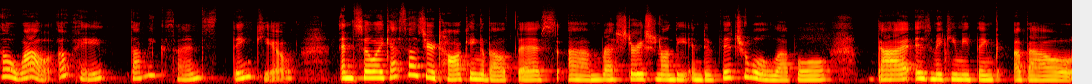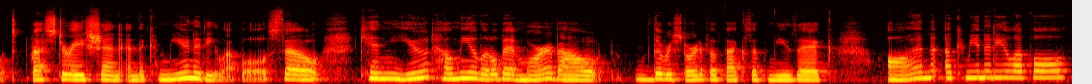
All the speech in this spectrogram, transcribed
Oh, wow. Okay. That makes sense. Thank you. And so, I guess as you're talking about this um, restoration on the individual level, that is making me think about restoration and the community level. So, can you tell me a little bit more about the restorative effects of music on a community level?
